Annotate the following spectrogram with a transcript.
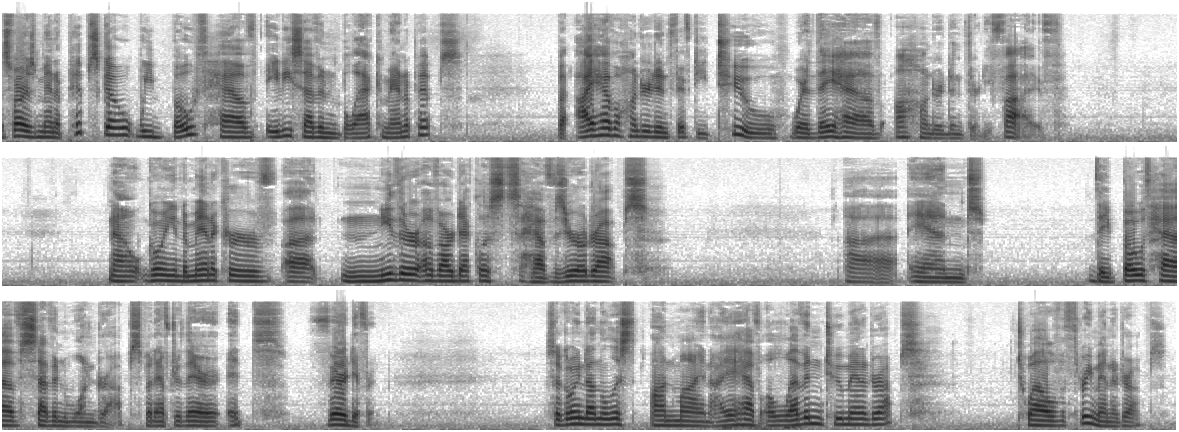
As far as mana pips go, we both have 87 black mana pips, but I have 152 where they have 135. Now, going into mana curve, uh, neither of our deck lists have zero drops. Uh, and they both have seven one drops, but after there, it's very different. So going down the list on mine, I have 11 2 mana drops, 12 3 mana drops,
